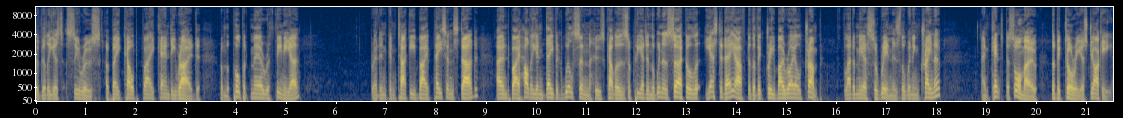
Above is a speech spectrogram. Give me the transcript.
Pubilius Syrus, a bay colt by Candy Ride. From the pulpit mare Ruthenia. Bred in Kentucky by Payson Stud owned by Holly and David Wilson, whose colours appeared in the winner's circle yesterday after the victory by Royal Trump. Vladimir Cerin is the winning trainer, and Kent Desormeaux, the victorious jockey.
